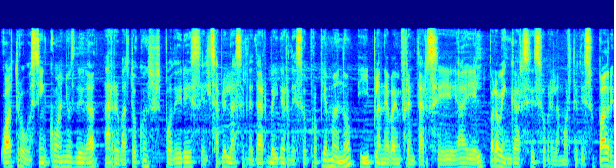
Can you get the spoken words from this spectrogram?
4 o 5 años de edad, arrebató con sus poderes el sable láser de Darth Vader de su propia mano y planeaba enfrentarse a él para vengarse sobre la muerte de su padre.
